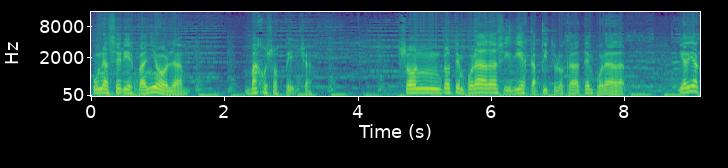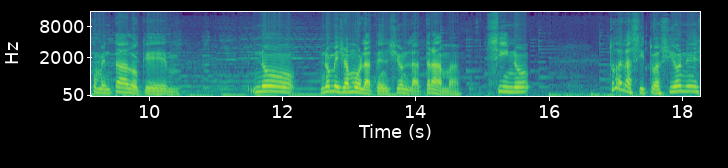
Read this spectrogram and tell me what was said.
una serie española Bajo sospecha. Son dos temporadas y diez capítulos cada temporada. Y había comentado que no, no me llamó la atención la trama, sino todas las situaciones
